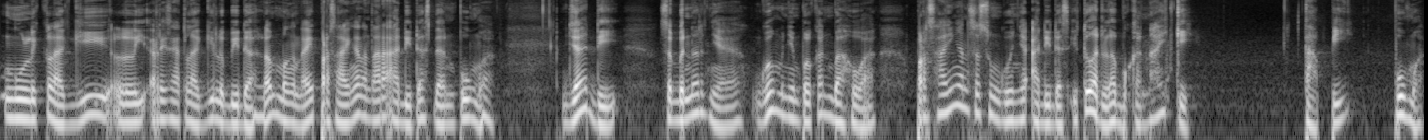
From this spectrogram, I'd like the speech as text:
ngulik lagi li, riset lagi lebih dalam mengenai persaingan antara Adidas dan Puma. Jadi sebenarnya gue menyimpulkan bahwa persaingan sesungguhnya Adidas itu adalah bukan Nike tapi Puma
